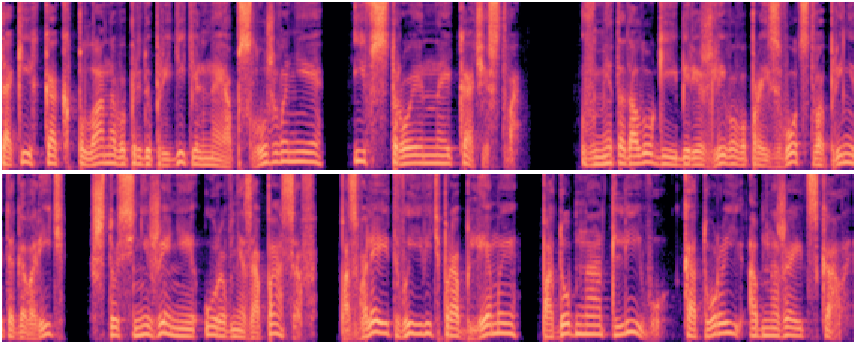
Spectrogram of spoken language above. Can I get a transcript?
таких как планово-предупредительное обслуживание и встроенное качество. В методологии бережливого производства принято говорить, что снижение уровня запасов позволяет выявить проблемы, подобно отливу, который обнажает скалы.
